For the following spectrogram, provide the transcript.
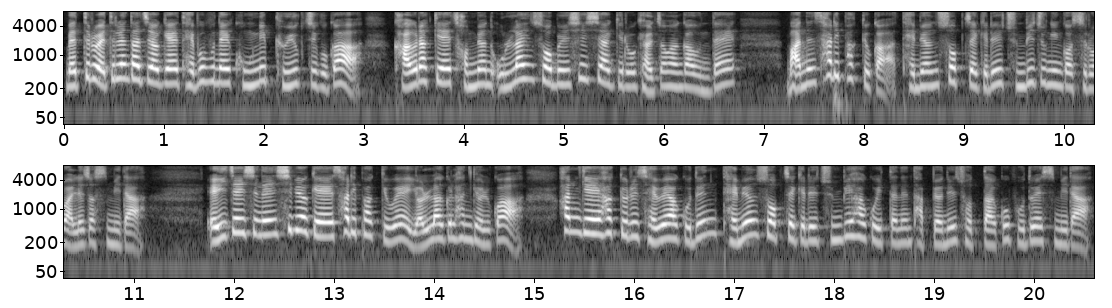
메트로 애틀랜타 지역의 대부분의 공립 교육지구가 가을 학기에 전면 온라인 수업을 실시하기로 결정한 가운데 많은 사립학교가 대면 수업 재개를 준비 중인 것으로 알려졌습니다. AJC는 10여 개의 사립학교에 연락을 한 결과 한 개의 학교를 제외하고는 대면 수업 재개를 준비하고 있다는 답변을 줬다고 보도했습니다.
